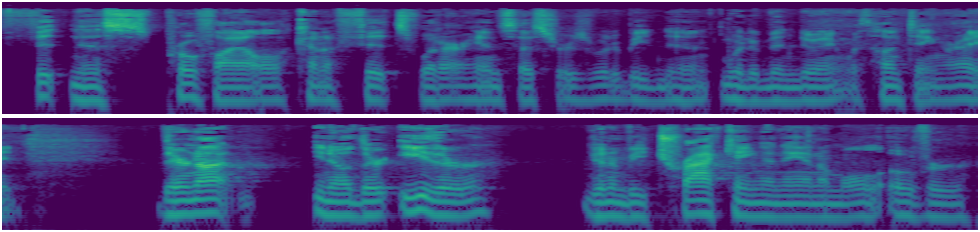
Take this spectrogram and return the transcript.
fitness profile kind of fits what our ancestors would have been doing, would have been doing with hunting right they're not you know they're either going to be tracking an animal over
